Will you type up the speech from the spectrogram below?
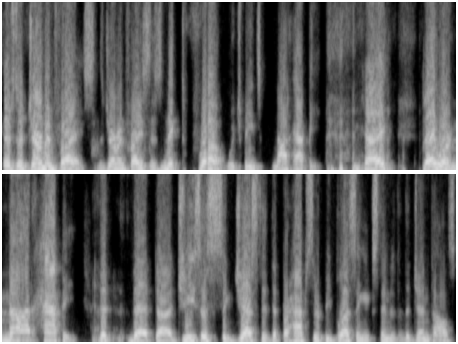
There's a German phrase. The German phrase is nicht froh, which means not happy. Okay, they were not happy Yeah. that that uh, Jesus suggested that perhaps there'd be blessing extended to the Gentiles,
